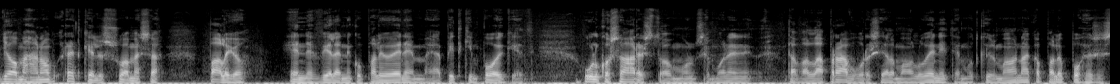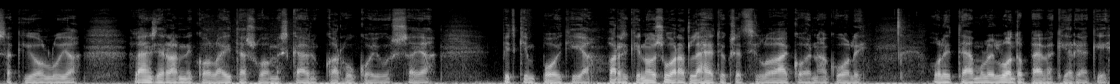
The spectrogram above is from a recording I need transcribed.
Joo, mähän on retkeillyt Suomessa paljon, ennen vielä niin kuin paljon enemmän ja pitkin poikin. Ulkosaaristo on mun semmoinen tavallaan bravuuri, siellä mä oon ollut eniten, mutta kyllä mä oon aika paljon pohjoisessakin ollut ja länsirannikolla Itä-Suomessa käynyt karhukojuissa ja pitkin poikin ja varsinkin nuo suorat lähetykset silloin aikoinaan, kun oli, oli tämä, mulla oli luontopäiväkirjakin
